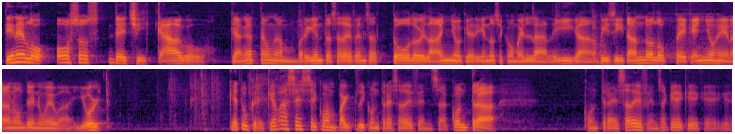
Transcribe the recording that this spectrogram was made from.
Tiene los osos de Chicago que han estado un hambriento esa defensa todo el año queriéndose comer la liga, visitando a los pequeños enanos de Nueva York. ¿Qué tú crees? ¿Qué va a hacer Saquon Barkley contra esa defensa? Contra, contra esa defensa que, que- que- que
